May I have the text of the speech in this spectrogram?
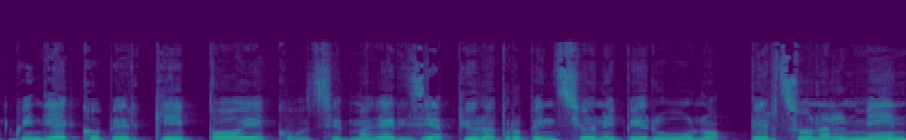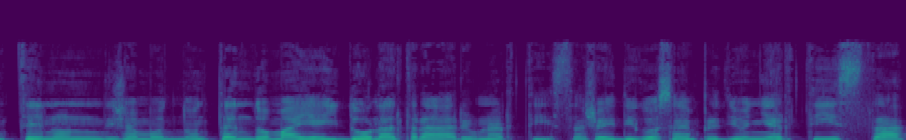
Quindi ecco perché poi ecco, se magari si ha più la propensione per uno. Personalmente non, diciamo, non tendo mai a idolatrare un artista. Cioè dico sempre di ogni artista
